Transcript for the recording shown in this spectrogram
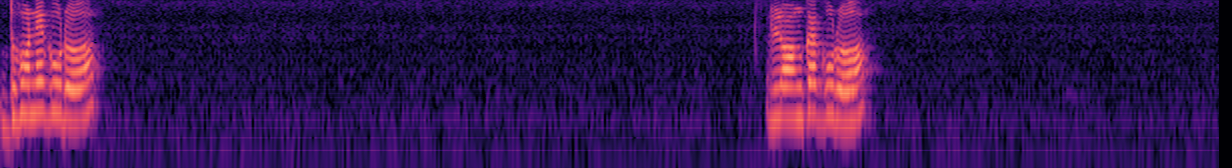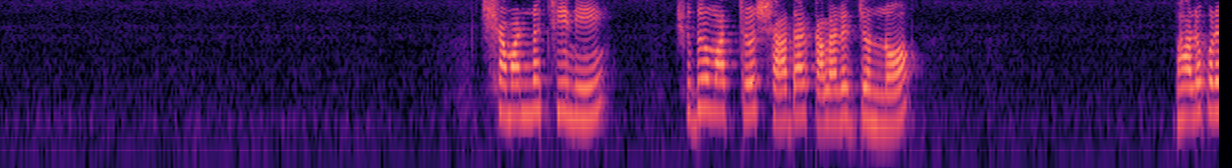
ধনে গুঁড়ো লঙ্কা গুঁড়ো সামান্য চিনি শুধুমাত্র স্বাদ আর কালারের জন্য ভালো করে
